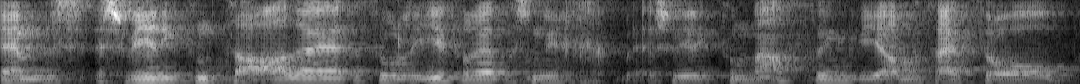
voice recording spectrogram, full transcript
Ähm, das ist schwierig zum Zahlen so liefern, das ist nicht schwierig zum messen irgendwie, aber man sagt so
